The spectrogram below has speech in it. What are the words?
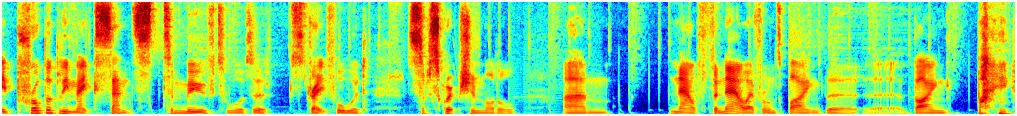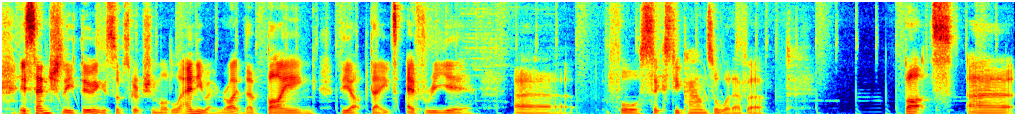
it probably makes sense to move towards a straightforward subscription model. Um, now, for now, everyone's buying the uh, buying by essentially doing a subscription model anyway, right? They're buying the update every year uh, for sixty pounds or whatever. But uh,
